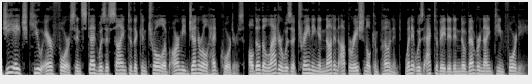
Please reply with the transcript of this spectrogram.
GHQ Air Force instead was assigned to the control of Army General Headquarters, although the latter was a training and not an operational component, when it was activated in November 1940.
